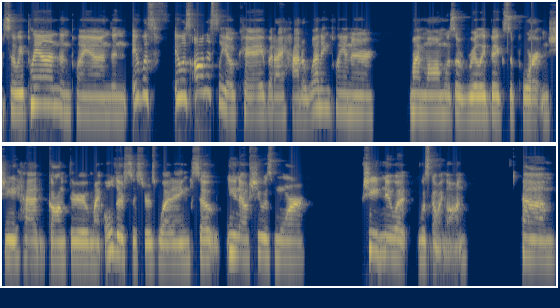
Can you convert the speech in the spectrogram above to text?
so we planned and planned, and it was it was honestly okay. But I had a wedding planner. My mom was a really big support, and she had gone through my older sister's wedding, so you know she was more. She knew what was going on um,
